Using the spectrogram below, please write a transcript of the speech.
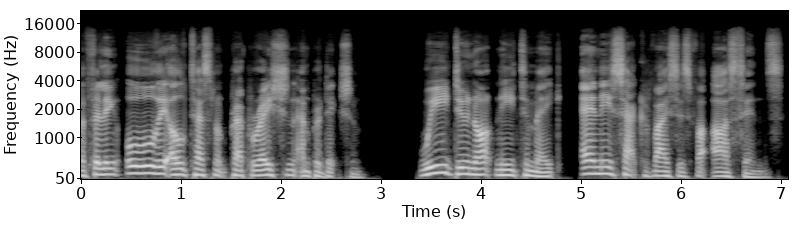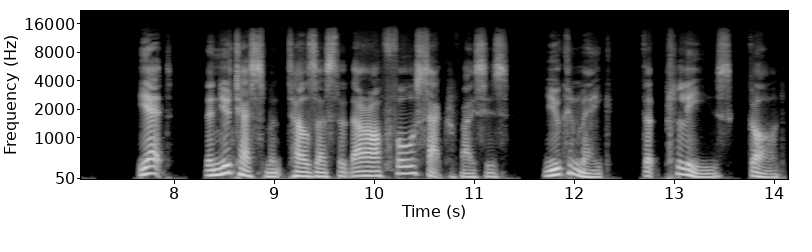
fulfilling all the Old Testament preparation and prediction. We do not need to make any sacrifices for our sins. Yet, the New Testament tells us that there are four sacrifices you can make that please God.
